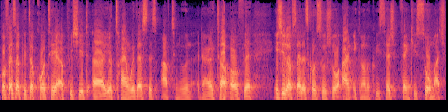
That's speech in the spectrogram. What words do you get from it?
Professor Peter Quartey, I appreciate uh, your time with us this afternoon, Director of the Institute of Statistical, Social and Economic Research. Thank you so much.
